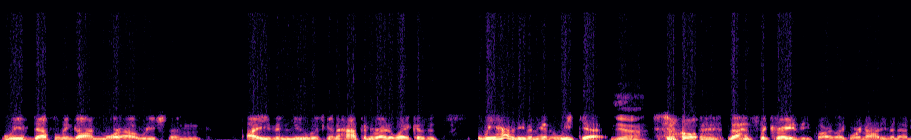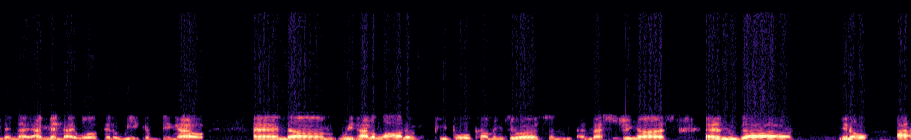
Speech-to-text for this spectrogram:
we've definitely gotten more outreach than I even knew was going to happen right away because it's we haven't even hit a week yet. Yeah. So that's the crazy part. Like we're not even at midnight. At midnight, we'll have hit a week of being out, and um, we've had a lot of people coming to us and, and messaging us, and uh, you know, I,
